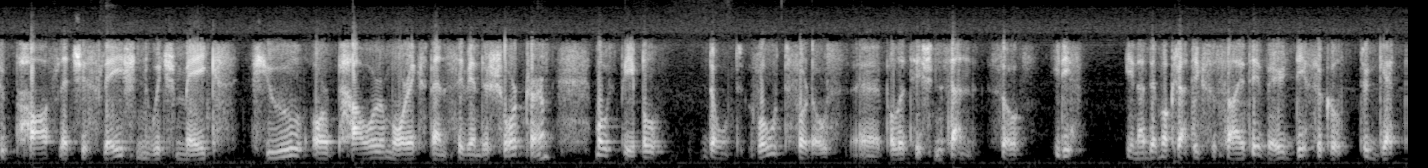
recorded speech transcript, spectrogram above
to pass legislation which makes fuel or power more expensive in the short term, most people don't vote for those uh, politicians, and so it is in a democratic society very difficult to get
